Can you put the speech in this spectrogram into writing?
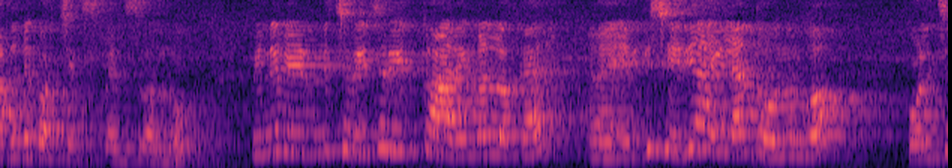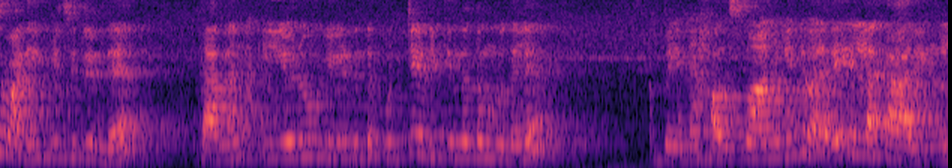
അതിന്റെ കുറച്ച് എക്സ്പെൻസ് വന്നു. പിന്നെ വീടിന്റെ ചെറിയ ചെറിയ കാര്യങ്ങളിലൊക്കെ എനിക്ക് ശരിയായില്ല എന്ന് തോന്നുമ്പോൾ പൊളിച്ച് പണിയിപ്പിച്ചിട്ടുണ്ട്. കാരണം ഈ ഒരു വീടിന്റെ കുറ്റിയടിക്കുന്നത് മുതൽ പിന്നെ ഹൗസ് വാമിങ്ങിന്റെ വരെയുള്ള കാര്യങ്ങൾ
